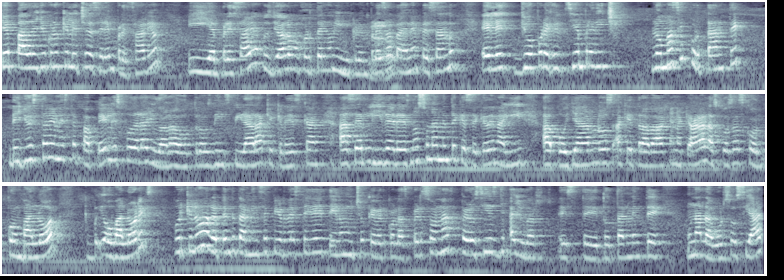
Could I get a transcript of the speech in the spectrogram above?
Qué padre, yo creo que el hecho de ser empresario y empresaria, pues yo a lo mejor tengo mi microempresa también empezando. El, yo, por ejemplo, siempre he dicho, lo más importante de yo estar en este papel es poder ayudar a otros, de inspirar a que crezcan, a ser líderes, no solamente que se queden ahí, a apoyarlos, a que trabajen, a que hagan las cosas con, con valor o valores, porque luego de repente también se pierde esta idea y tiene mucho que ver con las personas, pero sí es ayudar este, totalmente una labor social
